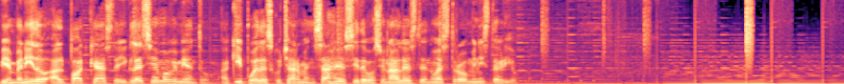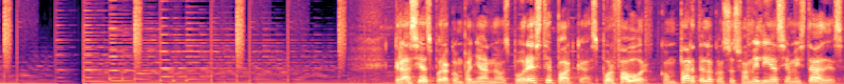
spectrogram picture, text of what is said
Bienvenido al podcast de Iglesia en Movimiento. Aquí puede escuchar mensajes y devocionales de nuestro ministerio. Gracias por acompañarnos por este podcast. Por favor, compártelo con sus familias y amistades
